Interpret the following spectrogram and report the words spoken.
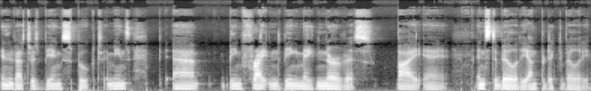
investors being spooked. It means uh, being frightened, being made nervous by uh, instability, unpredictability.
